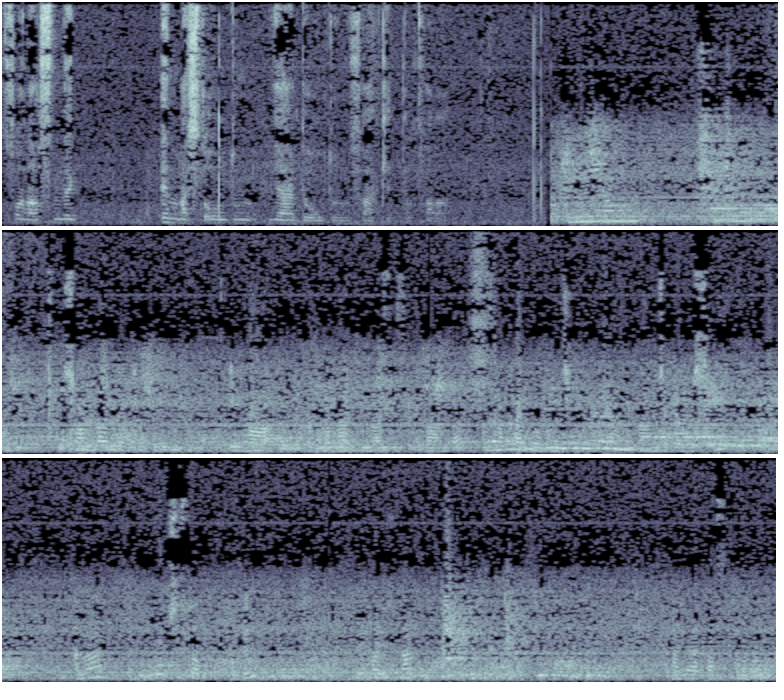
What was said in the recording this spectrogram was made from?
Sonra aslında en başta olduğum yerde olduğunu fark ettim falan. Bilmiyorum. Metrodayım. İHA Kadınlar durağında. Aslında kaybolduğum için. Daha önce gelmiştim. Ama şu stop bugün. O yüzden hala az kalabalık.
